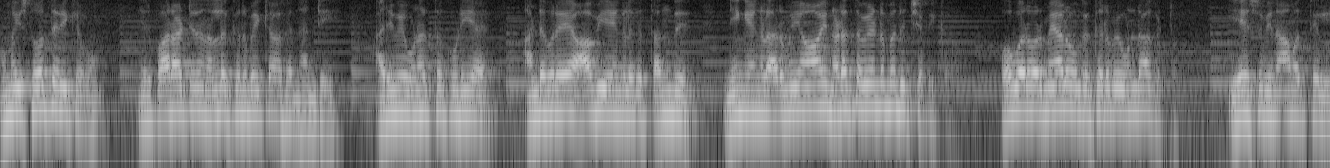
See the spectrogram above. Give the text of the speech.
உம்மை ஸ்தோத்தரிக்கவும். நீர் பாராட்டின நல்ல கிருபைக்காக நன்றி. அறிவை உணர்த்தக்கூடிய ஆண்டவரே ஆவியை எங்களுக்கு தந்து நீங்கள் எங்களை அருமையாய் நடத்த வேண்டும் என்று செபிக்கிறோம். ஒவ்வொருவர் மேலும் உங்கள் கிருபை உண்டாகட்டும். இயேசுவி நாமத்தில்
